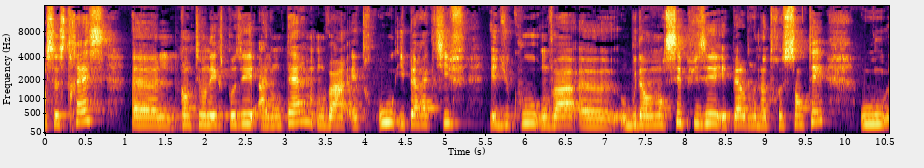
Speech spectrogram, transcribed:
ce stress, euh, quand on est exposé à long terme, on va être ou hyperactif et du coup on va au bout d'un moment s'épuiser et perdre notre santé ou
